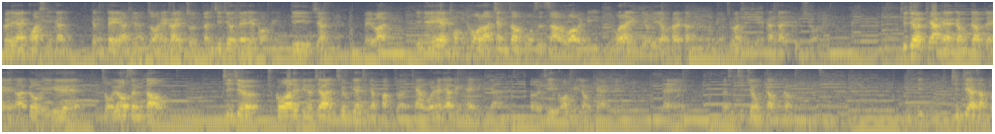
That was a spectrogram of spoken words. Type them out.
可能爱看时间长短也是安怎，迄较会准，但至少第一个挂起，第一印象袂歹。因为迄个通透啦、降噪模式啥，我袂去用，我来用着以后，较来简单分享，即摆是一个简单的开箱尔。至少听起来感觉咧，啊，佮有伊个左右声道，至少一歌你平常只手机啊直接放出来，听无遐尔明显物件，耳机挂起拢听会见，诶，就是即种感觉。你真正十无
